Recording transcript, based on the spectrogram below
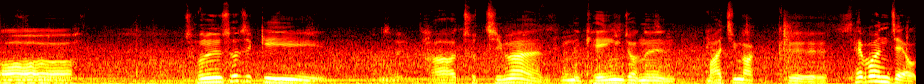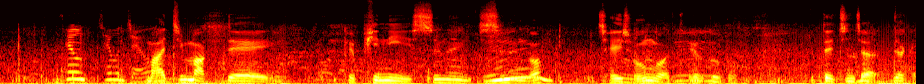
어 저는 솔직히 다 좋지만 근데 개인적으로는 마지막 그 세 번째 어, 세, 세 번째요. 마지막 때 그 비니 쓰는 쓰는 거 제일 좋은 것 같아요 그거 그때 진짜 약간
